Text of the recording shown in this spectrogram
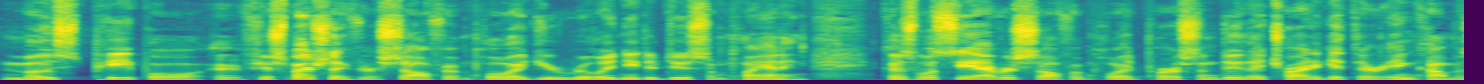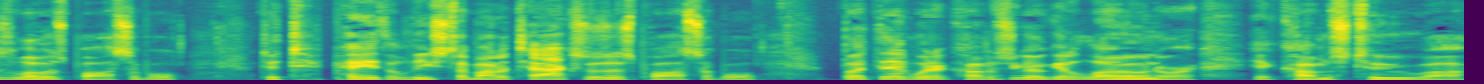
most people, if especially if you're self-employed, you really need to do some planning because what's the average self-employed person do? They try to get their income as low as possible to t- pay the least amount of taxes as possible. But then when it comes to go get a loan or it comes to uh,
